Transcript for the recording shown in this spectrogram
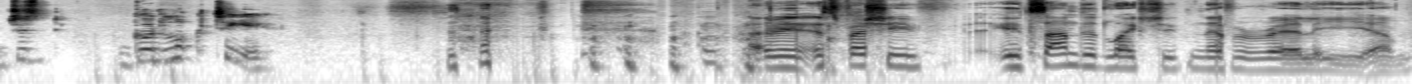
just good luck to you. I mean, especially if it sounded like she'd never really um,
